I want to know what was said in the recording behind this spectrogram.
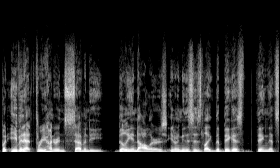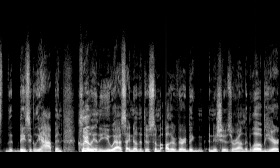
but even at three hundred and seventy billion dollars, you know, I mean, this is like the biggest thing that's that basically happened clearly in the U.S. I know that there's some other very big initiatives around the globe here.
